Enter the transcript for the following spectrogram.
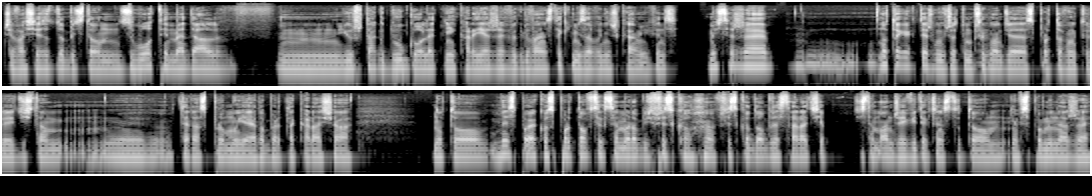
czy właśnie zdobyć tą złoty medal w mm, już tak długoletniej karierze, wygrywając z takimi zawodniczkami, więc Myślę, że mm, no tak jak też mówisz o tym przeglądzie sportowym, który gdzieś tam mm, teraz promuje Roberta Karasia, no to my jako sportowcy chcemy robić wszystko, wszystko dobrze, starać się. Gdzieś tam Andrzej Witek często to wspomina, że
